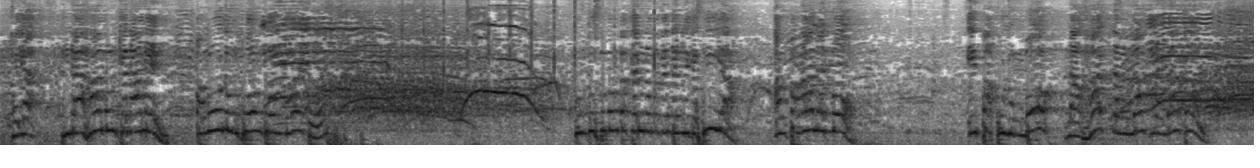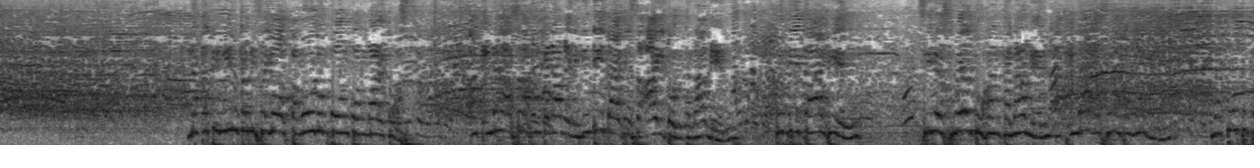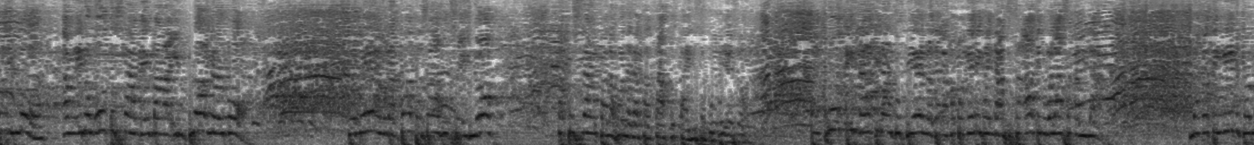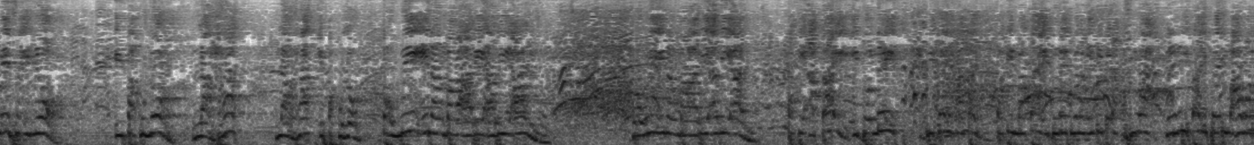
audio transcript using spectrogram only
Kaya, hinahamon ka namin, Pangulong Bongbong Marcos, kung gusto mong magkaroon ng magandang legasiya, ang pangalan mo, ipakulong mo lahat ng nagnanakaw. Nakatingin kami sa iyo, Pangulong Bongbong Marcos. At inaasahan ka idol ka namin, kundi dahil sinesweldohan ka namin at inaasahan namin na tutuparin mo ang inuutos namin mga employer mo. Kami ang nagpapasahod sa inyo, tapos na ang panahon na natatakot tayo sa gobyerno. Takutin natin ang gobyerno dahil ang kapangyarihan nasa sa atin, wala sa kanila. Nakatingin kami sa inyo. Ipakulong lahat, lahat ipakulong. Bawiin ang mga ari-arian. Bawiin ang mga ari-arian. Pati atay, i-donate. Bigay atay. Pati mata, i-donate. Walang ititira kasi nga, na hindi tayo pwedeng maawa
